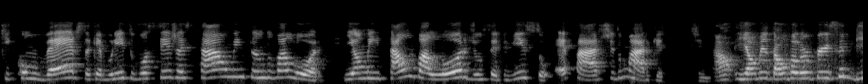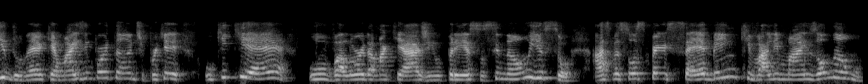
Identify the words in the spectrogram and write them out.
que, conversa, que é bonito, você já está aumentando o valor. E aumentar o valor de um serviço é parte do marketing. E aumentar o valor percebido, né? Que é mais importante, porque o que, que é o valor da maquiagem, o preço, se não isso? As pessoas percebem que vale mais ou não.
